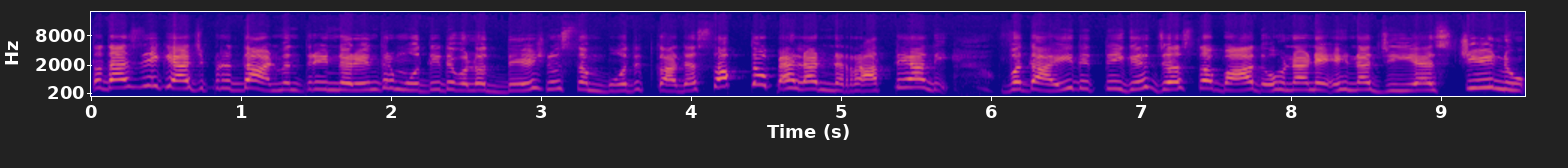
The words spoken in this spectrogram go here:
ਤਾਂ ਦੱਸਦੇ ਕਿ ਅੱਜ ਪ੍ਰਧਾਨ ਮੰਤਰੀ ਨਰਿੰਦਰ ਮੋਦੀ ਦੇ ਵੱਲੋਂ ਦੇਸ਼ ਨੂੰ ਸੰਬੋਧਿਤ ਕਰਦਾ ਸਭ ਤੋਂ ਪਹਿਲਾਂ ਨਰਾਤਿਆਂ ਦੀ ਵਧਾਈ ਦਿੱਤੀ ਗਈ। ਜਿਸ ਤੋਂ ਬਾਅਦ ਉਹਨਾਂ ਨੇ ਇਹਨਾਂ GST ਨੂੰ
